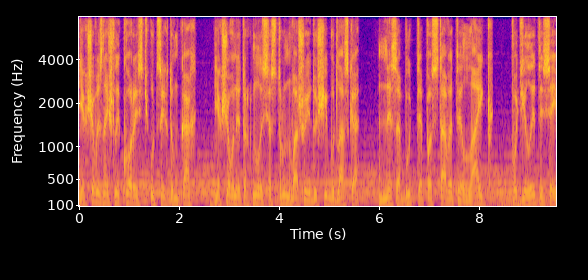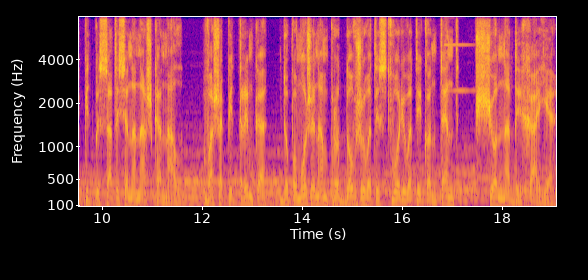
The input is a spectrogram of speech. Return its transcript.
Якщо ви знайшли користь у цих думках, якщо вони торкнулися струн вашої душі, будь ласка, не забудьте поставити лайк, поділитися і підписатися на наш канал. Ваша підтримка допоможе нам продовжувати створювати контент, що надихає.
